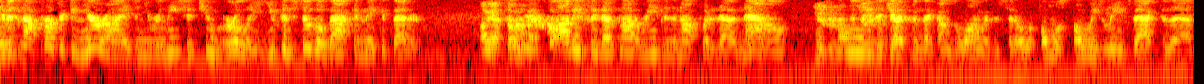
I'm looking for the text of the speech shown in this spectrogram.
If it's not perfect in your eyes and you release it too early, you can still go back and make it better. Oh yeah, totally. so obviously that's not a reason to not put it out now. It's Mhm. only the judgment that comes along with it. So it almost always leads back to that.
